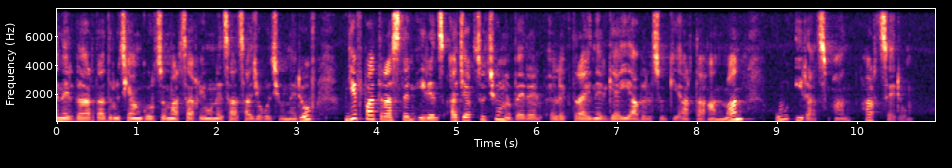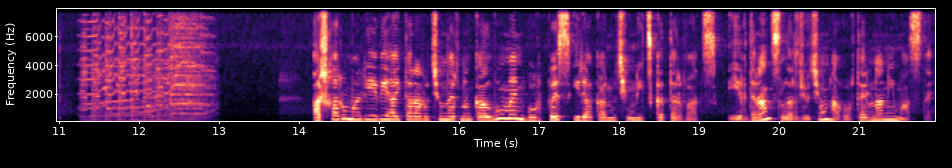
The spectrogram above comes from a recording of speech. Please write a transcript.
էներգոարտադրության գործում Արցախի ունեցած հաջողություններով եւ պատրաստ են իրենց աջակցությունը բերել էլեկտրաէներգիայի ավելցուկի արտահանման ու իրացման հարցերում։ Աշխարհում Ալիևի հայտարարություններն ընկալվում են որպես իրականությունից կտրված, եւ դրանց լրջություն հաղորդելն անիմաստ է։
